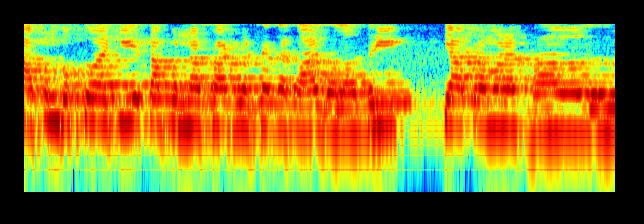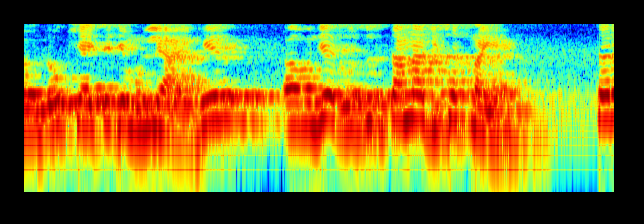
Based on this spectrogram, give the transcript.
आपण बघतो आहे की आता पन्नास साठ वर्षाचा काळ झाला तरी त्या प्रमाणात भा लोकशाहीचे जे मूल्य आहे हे म्हणजे रुजताना दिसत नाही आहे. तर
